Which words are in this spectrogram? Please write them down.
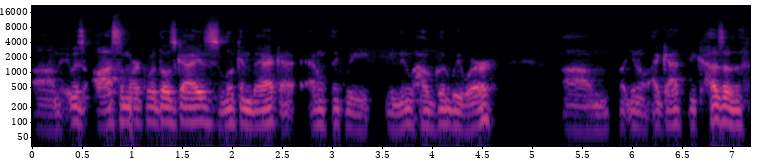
Um, it was awesome working with those guys. Looking back, I, I don't think we, we knew how good we were. Um, but you know, I got because of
